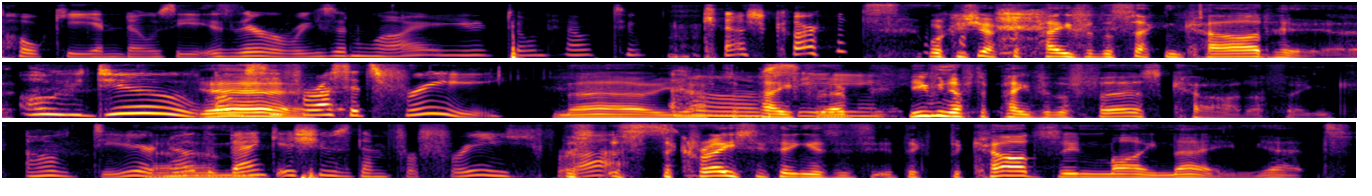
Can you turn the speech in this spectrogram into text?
pokey and nosy, is there a reason why you don't have two cash cards? Well, because you have to pay for the second card here. Oh, you do. Oh, Yeah. see, for us it's free. No, you have Oh, to pay for. Every, you even have to pay for the first card, I think. Oh dear, no, the Um, bank issues them for free for The, the, us. the crazy thing is, is the, the card's in my name, yet.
